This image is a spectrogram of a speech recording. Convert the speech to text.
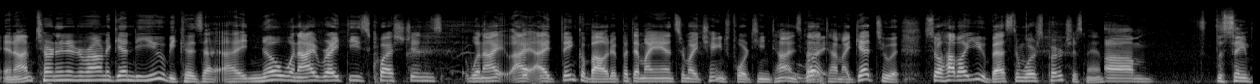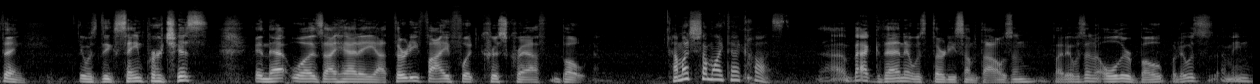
and I'm turning it around again to you because I, I know when I write these questions, when I, I, I think about it, but then my answer might change 14 times by Right. the time I get to it. So, how about you? Best and worst purchase, man? Um, the same thing. It was the same purchase, and that was I had a, uh 35 foot Chris Craft boat. how much something like that cost? Uh, back then it was 30 some thousand, but it was an older boat. But it was, I mean,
